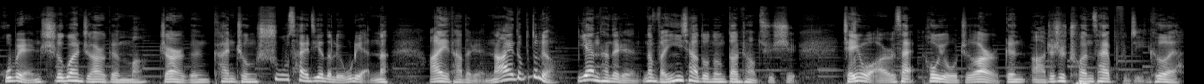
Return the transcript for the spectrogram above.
湖北人吃得惯折耳根吗？折耳根堪称蔬菜界的榴莲呢，爱它的人那爱得不得了，厌它的人那闻一下都能当场去世。前有儿菜，后有折耳根啊，这是川菜普及课呀。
